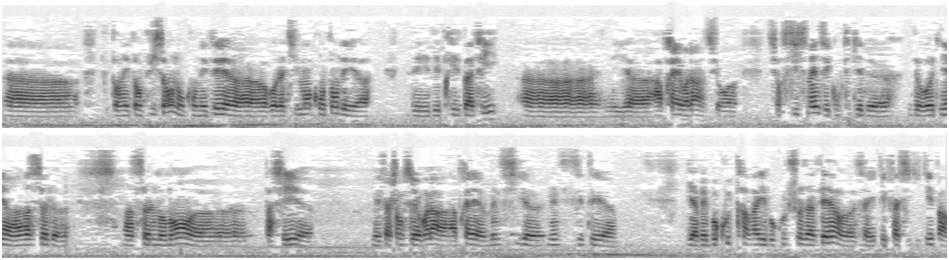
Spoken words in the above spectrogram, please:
tout en étant puissant. Donc on était relativement content des, des, des, prises batterie. Et après voilà sur sur six semaines c'est compliqué de, de retenir un seul un seul moment passé mais sachant que voilà après même si euh, même si c'était euh, il y avait beaucoup de travail et beaucoup de choses à faire euh, ça a été facilité par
